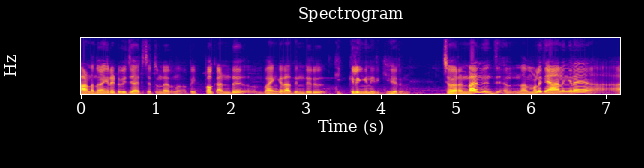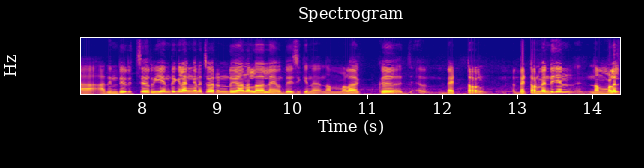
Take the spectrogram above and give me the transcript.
കാണണമെന്ന് ഭയങ്കരമായിട്ട് വിചാരിച്ചിട്ടുണ്ടായിരുന്നു. അപ്പോൾ ഇപ്പോൾ കണ്ട് ഭയങ്കര അതിന്റെ ഒരു കിക്കിൽ ഇങ്ങനെ ഇരിക്കുകയായിരുന്നു ചുരണ്ടാൻ നമ്മൾ ഞാനിങ്ങനെ അതിന്റെ ഒരു ചെറിയ എന്തെങ്കിലും അങ്ങനെ ചുരണ്ടുക എന്നുള്ളതല്ല ഞാൻ ഉദ്ദേശിക്കുന്നത് നമ്മളൊക്കെ ബെറ്റർ ബെറ്റർമെന്റ് ഞാൻ നമ്മളിൽ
